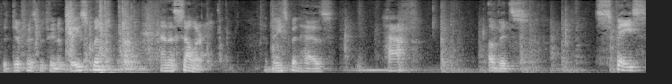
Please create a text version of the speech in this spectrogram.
the difference between a basement and a cellar? The basement has half of its space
